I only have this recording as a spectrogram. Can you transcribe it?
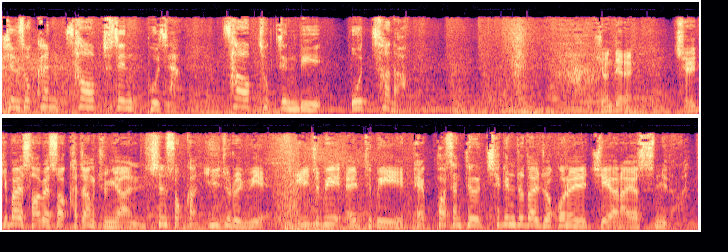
신속한 사업 추진 보장. 사업 촉진비 5천억. 현대는 재개발 사업에서 가장 중요한 신속한 이주를 위해 이주비 LTV 100% 책임 조달 조건을 제안하였습니다.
